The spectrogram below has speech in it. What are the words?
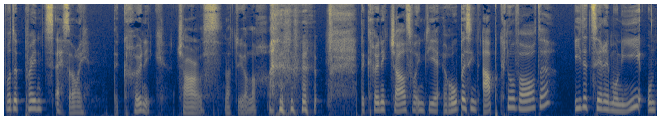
wo der Prinz, äh, sorry, der König Charles, natürlich. der König Charles, wo ihm die Roben sind abgenommen worden in der Zeremonie und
